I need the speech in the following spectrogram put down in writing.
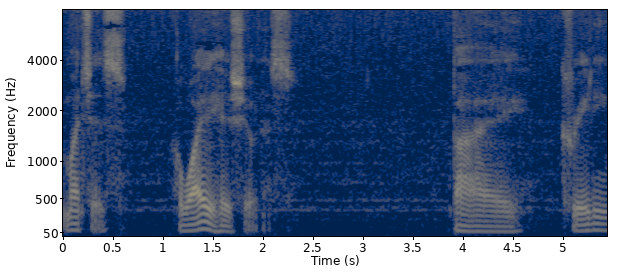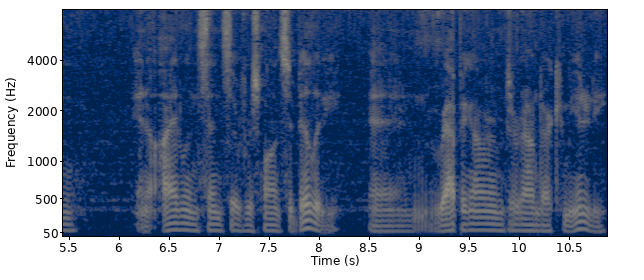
much as Hawaii has shown us, by creating an island sense of responsibility and wrapping our arms around our community,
